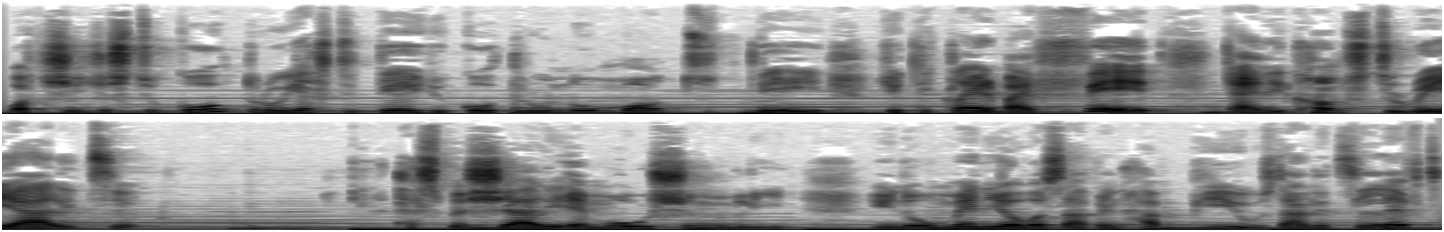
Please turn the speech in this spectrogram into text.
What you used to go through yesterday, you go through no more today. You declare by faith, and it comes to reality, especially emotionally you know, many of us have been abused and it's left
